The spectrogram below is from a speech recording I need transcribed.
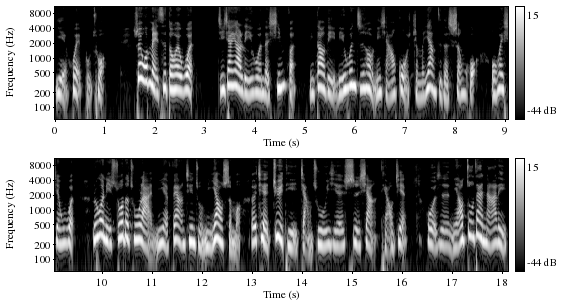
也会不错。所以我每次都会问即将要离婚的新粉：你到底离婚之后，你想要过什么样子的生活？我会先问。如果你说得出来，你也非常清楚你要什么，而且具体讲出一些事项条件，或者是你要住在哪里，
